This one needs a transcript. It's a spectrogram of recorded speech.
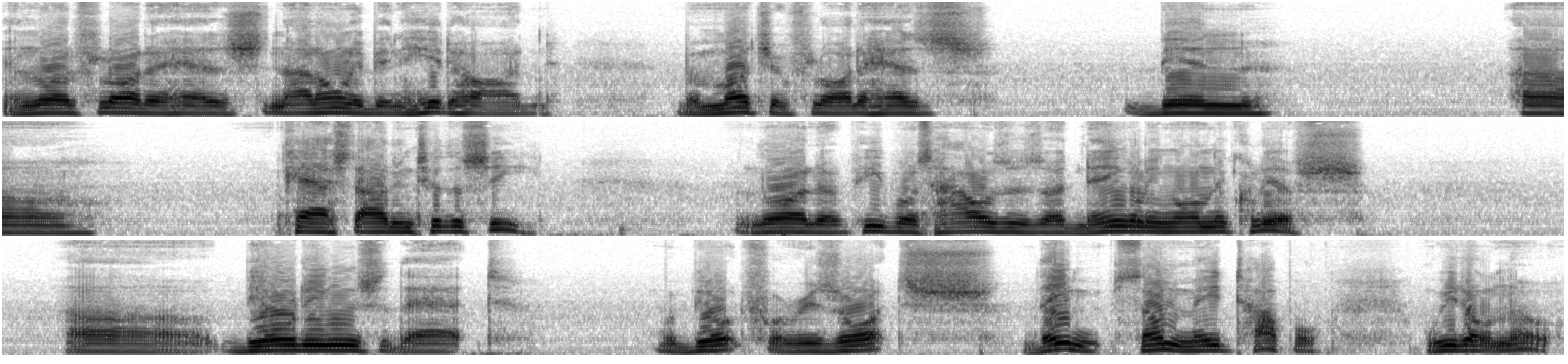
And Lord, Florida has not only been hit hard, but much of Florida has been uh, cast out into the sea. Lord, uh, people's houses are dangling on the cliffs. Uh, buildings that were built for resorts, they some may topple. We don't know.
